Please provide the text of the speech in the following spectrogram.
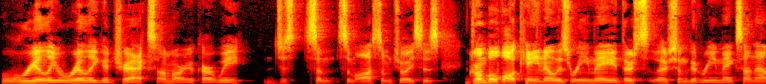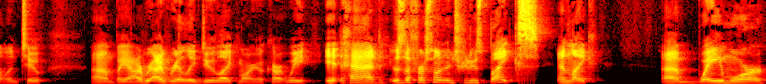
really, really good tracks on Mario Kart Wii. Just some some awesome choices. Grumble Volcano is remade. There's there's some good remakes on that one too. Um, but yeah, I, I really do like Mario Kart Wii. It had it was the first one to introduce bikes and like um, way more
